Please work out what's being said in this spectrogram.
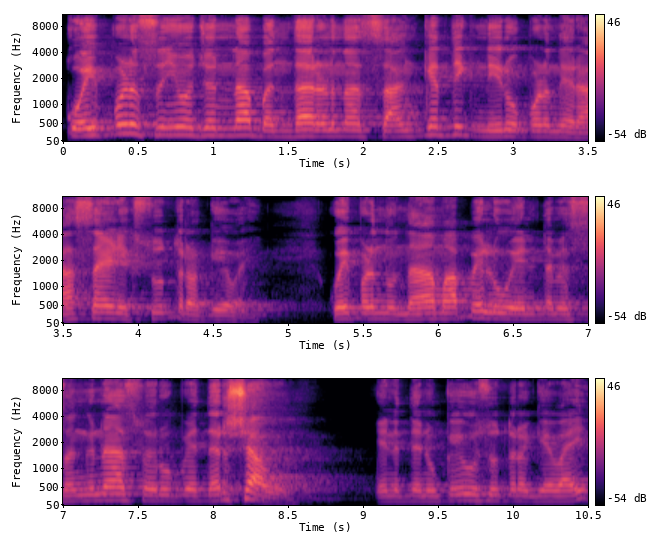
કોઈ પણ સંયોજનના બંધારણના સાંકેતિક નિરૂપણને રાસાયણિક સૂત્ર કહેવાય. કોઈ પણનું નામ આપેલું એને તમે સંજ્ઞા સ્વરૂપે દર્શાવો. એને તેનું કયું સૂત્ર કહેવાય?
